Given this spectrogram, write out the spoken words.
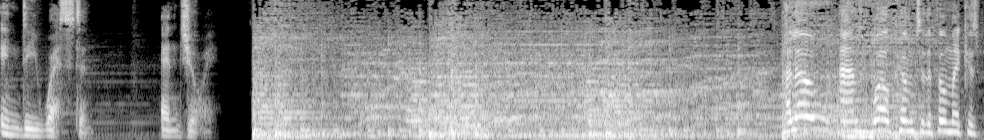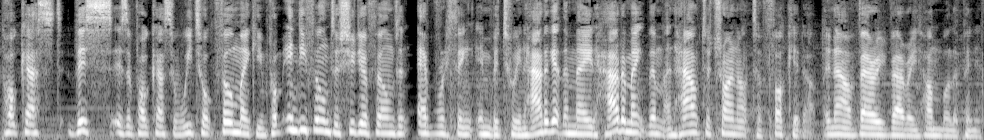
indie western. Enjoy. Hello and welcome to the Filmmakers Podcast. This is a podcast where we talk filmmaking from indie film to studio films and everything in between. How to get them made, how to make them, and how to try not to fuck it up. In our very, very humble opinion.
